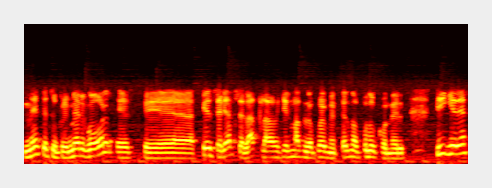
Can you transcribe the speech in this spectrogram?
mete su primer gol. Este, ¿Quién sería? Pues el Atlas. ¿Quién más se lo puede meter? No pudo con el Tigres.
